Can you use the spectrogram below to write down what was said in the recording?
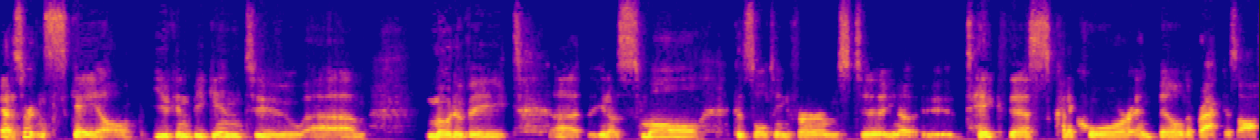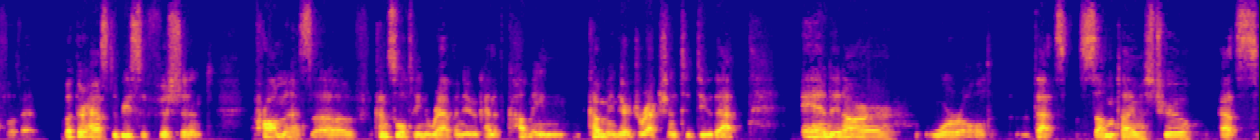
at a certain scale, you can begin to um, motivate, uh, you know, small consulting firms to, you know, take this kind of core and build a practice off of it. But there has to be sufficient promise of consulting revenue kind of coming coming their direction to do that. And in our world, that's sometimes true. That's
